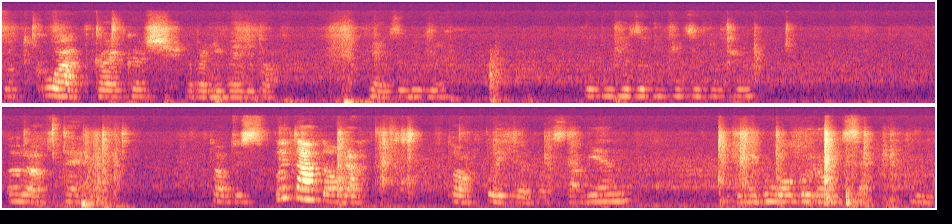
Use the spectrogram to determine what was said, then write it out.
Podkładka jakaś. Dobra, nie będzie to. Nie, za duże. Za duże, za duże, za duże. Dobra, tutaj. To, to jest płyta, dobra. To płytę podstawię. Żeby nie było gorące. Hmm.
